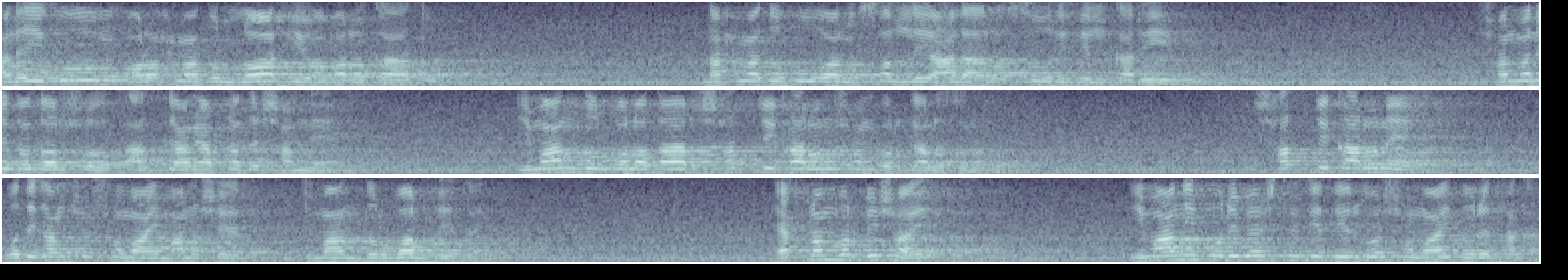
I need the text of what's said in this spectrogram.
আলাইকুম ওরহমতুল্লাহ ওবরকাত নাহমাদুহু আনুসল্লি আলা রসুলহিল করিম। সম্মানিত দর্শক, আজকে আমি আপনাদের সামনে ইমান দুর্বলতার সাতটি কারণ সম্পর্কে আলোচনা করব। সাতটি কারণে অধিকাংশ সময় মানুষের ইমান দুর্বল হয়ে যায়। এক নম্বর বিষয় ইমানি পরিবেশ থেকে দীর্ঘ সময় দূরে থাকা।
